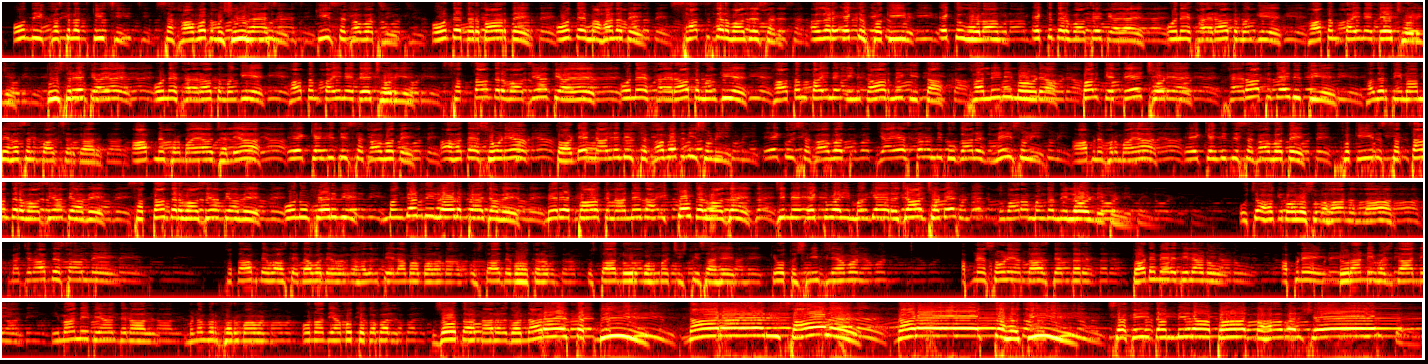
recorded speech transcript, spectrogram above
اون دی خصلت کی سی؟ سخاوت مشہور ہے سی۔ کی سخاوت سی؟ اون دے دربار دے، اون دے محل دے سات دروازے سن۔ اگر ایک فقیر، ایک غلام، ایک دروازے تے آیا ہے اونے خیرات منگی ہے حاتم تائی نے دے چھوڑی ہے۔ دوسرے تے آیا ہے اونے خیرات منگی ہے حاتم تائی نے دے چھوڑی ہے۔ ستاں دروازیاں تے آیا ہے اونے خیرات منگی ہے۔ حاتم تائی نے انکار نہیں کیتا، خالی نہیں موڑیا، بلکہ دے چھوڑیا ہے، خیرات دے دیتی ہے۔ حضرت امام حسن پاک سرکار، آپ نے فرمایا، جھلیا اے کہندی دی سخاوت ہے. آہدے سونیا، تواڈے نانے دی سخاوت نہیں سنی اے کوئی سخاوت یا اس طرح دی کوئی گل نہیں سنی آپ نے فرمایا اے کہندی دی سخاوت ہے. فقیر ستاں دروازیاں تے آوے ستاں دروازیاں تے آوے، اونوں پھر بھی منگن دی لوڑ پے جاوے. میرے پاک نانے دا اکو دروازہ ہے جنے ایک واری منگیا رجا چھڈے دوبارہ منگن دی لوڑ نہیں پئی اونچا ہو کے بولو، سبحان اللہ. میں جناب دے سامنے خطاب دے واسطے دعوت دیواں گا حضرت علامہ مولانا استاد محترم، استاد نور محمد چشتی صاحب، کہ وہ تشریف لیاون اپنے سونے انداز دے اندر تواڈے میرے دلاں نو اپنے نورانی وجدانی، ایمانی بیان دے نال منور فرماون۔ انہاں دی آمد تو قبل زوردار نعرہ لگاؤ۔ نعرہ تکبیر، نعرہ رسالت، نعرہ تحقیق۔ سخی دم میرا پاک بہاور شیر۔ کرے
